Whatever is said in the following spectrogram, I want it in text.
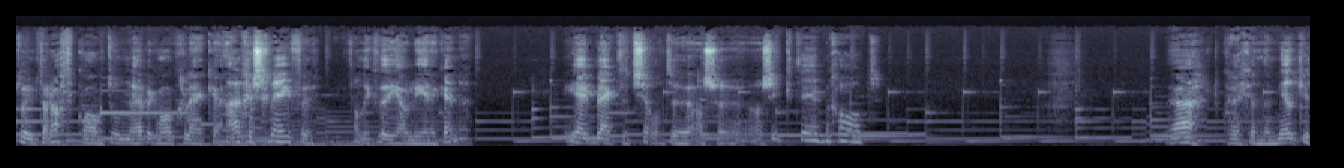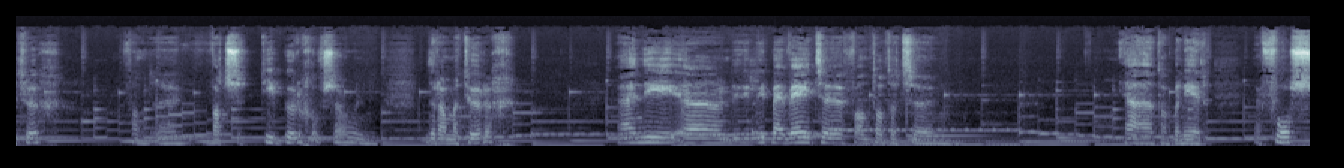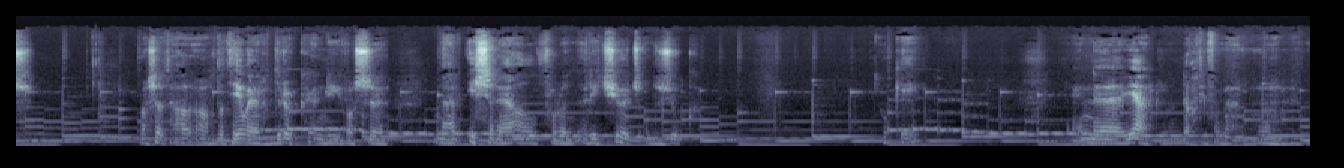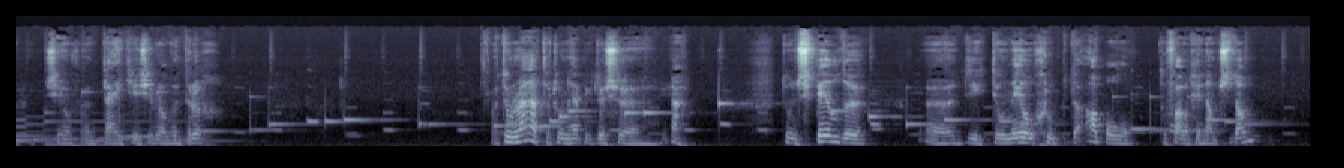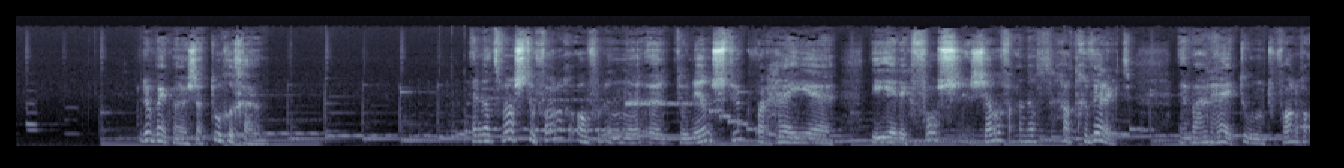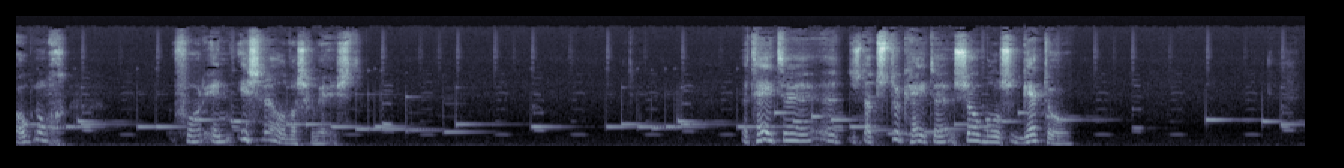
toen ik erachter kwam, toen heb ik hem ook gelijk uh, aangeschreven. Van ik wil jou leren kennen. Jij blijkt hetzelfde als, als ik te hebben gehad. Ja, toen kreeg ik een mailtje terug van uh, Watse Tieburg of zo, een dramaturg. En die, die, liet mij weten van dat het, uh, ja, dat meneer Vos was het, had het heel erg druk en die was naar Israël voor een researchonderzoek. Oké. Okay. En ja, toen dacht ik van nou, misschien over een tijdje is hij wel weer terug. Maar toen later, toen heb ik dus, uh, ja, toen speelde die toneelgroep De Appel toevallig in Amsterdam. En toen ben ik maar eens naartoe gegaan. En dat was toevallig over een, een toneelstuk waar hij, die Erik Vos zelf aan had, gewerkt. En waar hij toen toevallig ook nog voor in Israël was geweest. Het heette, dus dat stuk heette Sobels Ghetto.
